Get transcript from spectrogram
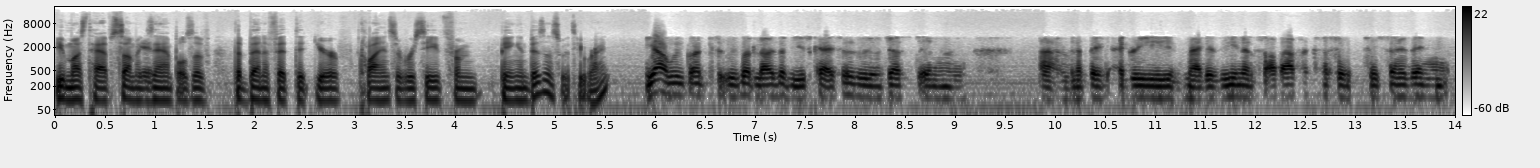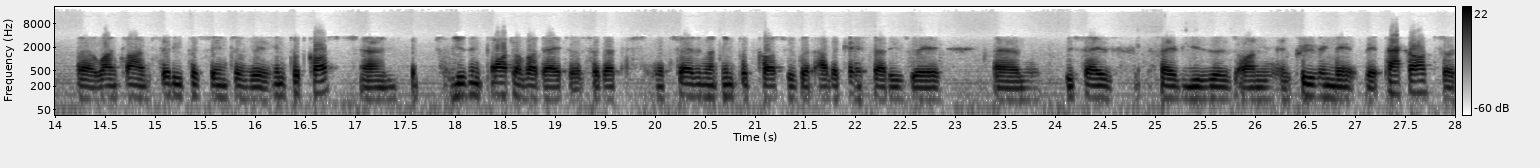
you must have some yeah. examples of the benefit that your clients have received from being in business with you, right? Yeah, we've got we've got loads of use cases. We were just in, um, in a big agri magazine in South Africa for, for saving uh, one client 30% of their input costs and using part of our data. So that's, saving on input costs. We've got other case studies where um, we save save users on improving their, their pack out, so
